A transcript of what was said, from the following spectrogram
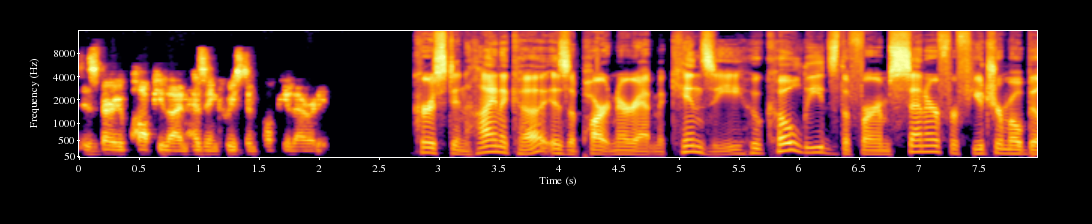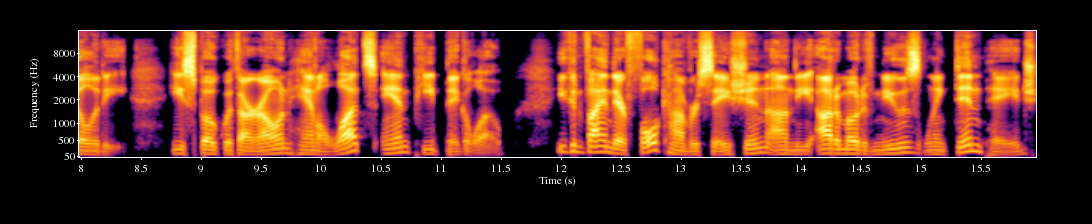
is very popular and has increased in popularity. Kersten Heineke is a partner at McKinsey who co leads the firm's Center for Future Mobility. He spoke with our own Hannah Lutz and Pete Bigelow. You can find their full conversation on the Automotive News LinkedIn page.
